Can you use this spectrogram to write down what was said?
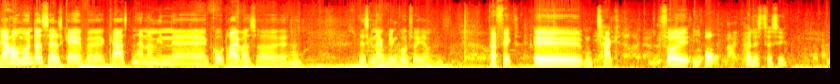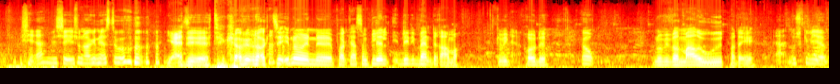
Jeg har jo muntert selskab. Øh, Karsten, han er min øh, co-driver, så øh, det skal nok blive en god tur hjem. Perfekt. Øh, tak for øh, i år, har jeg lyst til at sige. Ja, vi ses jo nok i næste uge. Ja, det, det gør vi jo nok til endnu en øh, podcast, som bliver lidt i vante rammer. Skal vi ikke prøve det? Jo. Nu har vi været meget ude et par dage. Ja, nu skal vi hjem.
